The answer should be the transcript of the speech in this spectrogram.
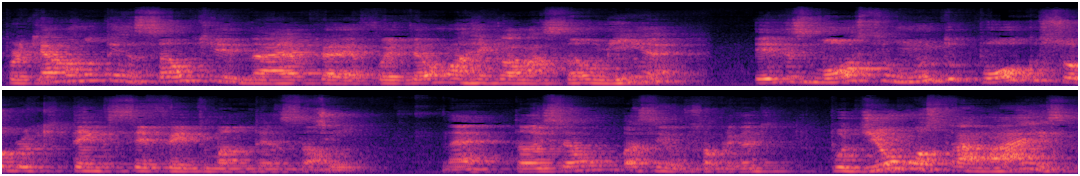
porque a manutenção que na época foi até uma reclamação minha, eles mostram muito pouco sobre o que tem que ser feito manutenção. Sim. né? Então isso é um, assim, os fabricantes podiam mostrar mais,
